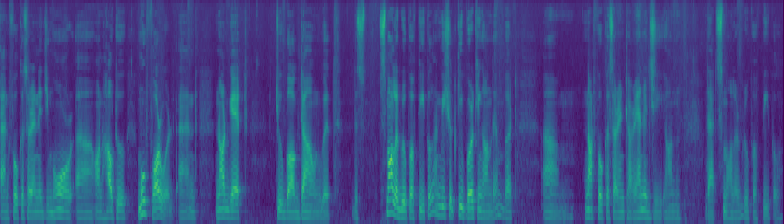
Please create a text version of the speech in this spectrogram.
and focus our energy more uh, on how to move forward and not get too bogged down with this smaller group of people and we should keep working on them but um, not focus our entire energy on that smaller group of people.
